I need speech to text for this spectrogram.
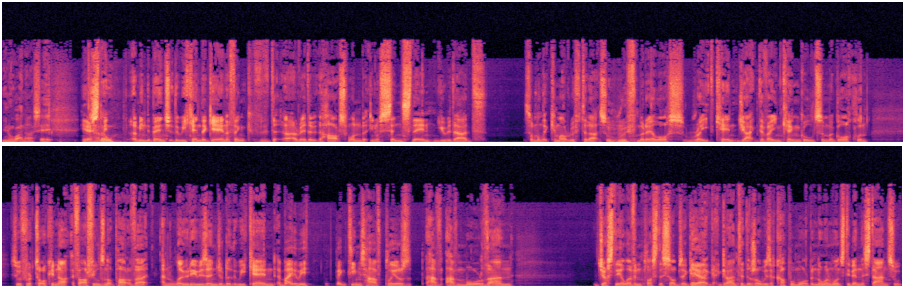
you know an asset. Yeah, Still. I mean, I mean the bench at the weekend again. I think I read out the Hearts one, but you know since then you would add someone like Kemar Roofe to that. So mm-hmm. Roofe, Morelos, Wright, Kent, Jack Devine, King, Goldson, McLaughlin. So if we're talking that, if Arfield's not part of that, and Lowry was injured at the weekend, and by the way, big teams have players have have more than just the 11 plus the subs. I get, yeah. Granted, there's always a couple more, but no one wants to be in the stand. So,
